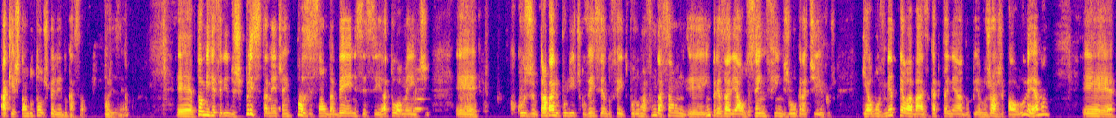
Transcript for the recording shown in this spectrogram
à questão do todos pela educação, por exemplo. Estou é, me referindo explicitamente à imposição da BNCC atualmente, é, cujo trabalho político vem sendo feito por uma fundação é, empresarial sem fins lucrativos, que é o Movimento pela Base, capitaneado pelo Jorge Paulo Leman, é,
